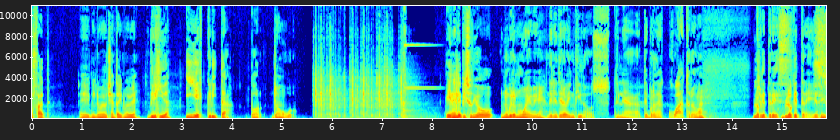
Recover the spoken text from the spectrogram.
Fat, eh, 1989, dirigida y escrita por John Woo. En el episodio número 9 de Letera 22 de la temporada 4, Bloque Sí, 3. Bloque 3. Sí,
